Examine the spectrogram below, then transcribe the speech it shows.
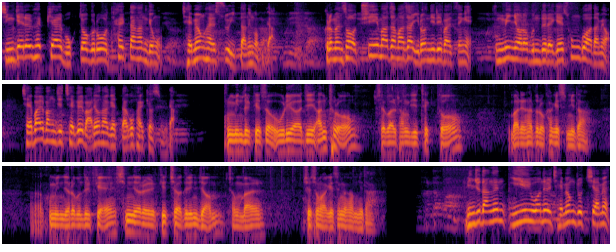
징계를 회피할 목적으로 탈당한 경우 제명할 수 있다는 겁니다. 그러면서 취임하자마자 이런 일이 발생해 국민 여러분들에게 송구하다며 재발 방지책을 마련하겠다고 밝혔습니다. 국민들께서 우려하지 않도록 재발 방지책도 마련하도록 하겠습니다. 어, 국민 여러분들께 심려를 끼쳐드린 점 정말 죄송하게 생각합니다. 민주당은 이 의원을 제명 조치하면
